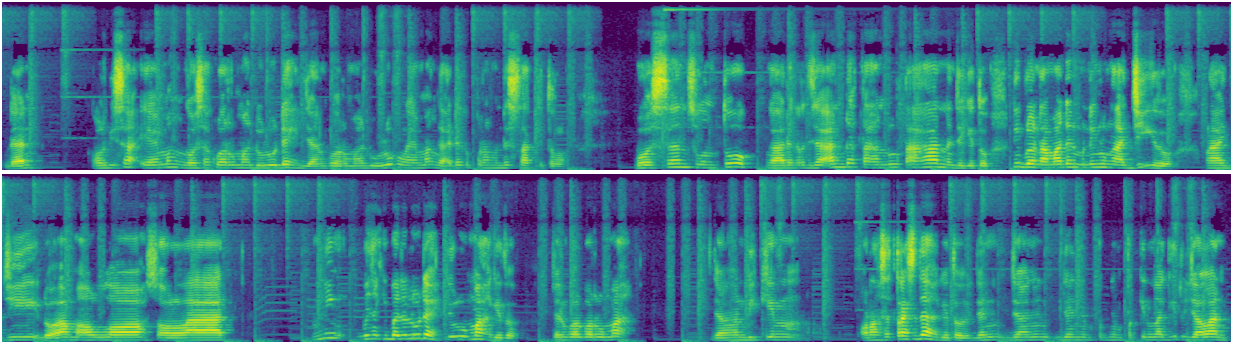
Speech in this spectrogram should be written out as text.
dan kalau bisa ya emang gak usah keluar rumah dulu deh jangan keluar rumah dulu kalau emang nggak ada keperluan mendesak gitu loh bosen, suntuk, nggak ada kerjaan, udah tahan dulu, tahan aja gitu. Ini bulan Ramadan mending lu ngaji gitu. Ngaji, doa sama Allah, sholat. Mending banyak ibadah lu deh di rumah gitu. Jangan keluar keluar rumah. Jangan bikin orang stres dah gitu. Jangan jangan jangan nyempet nyempetin lagi tuh jalan.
